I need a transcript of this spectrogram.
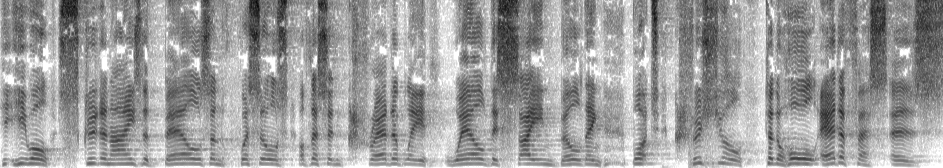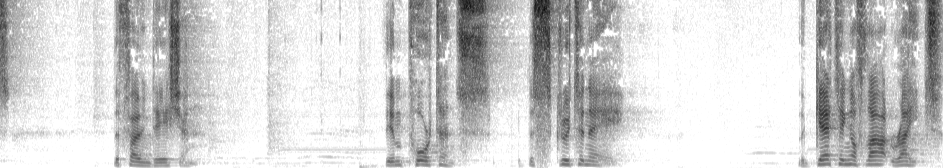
He will scrutinize the bells and whistles of this incredibly well designed building. But crucial to the whole edifice is the foundation, the importance, the scrutiny, the getting of that right.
